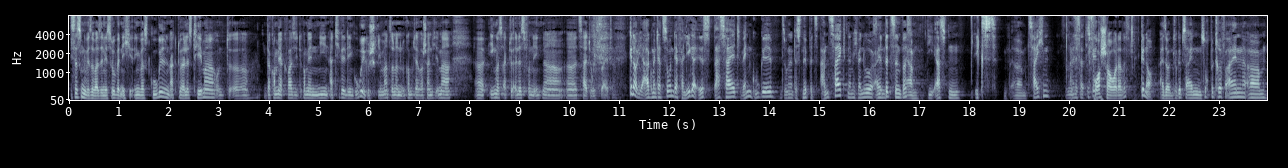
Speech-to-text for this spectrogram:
ist das in gewisser Weise nicht so, wenn ich irgendwas google, ein aktuelles Thema und äh, da kommen ja quasi, da kommt ja nie ein Artikel, den Google geschrieben hat, sondern kommt ja wahrscheinlich immer äh, irgendwas Aktuelles von irgendeiner äh, Zeitungsseite. Genau, die Argumentation der Verleger ist, dass halt, wenn Google sogenannte Snippets anzeigt, nämlich wenn du Snippets ein, sind was? Ja, die ersten X ähm, Zeichen eines Artikels. Vorschau oder was? Genau. Also du gibst einen Suchbegriff ein, ähm,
